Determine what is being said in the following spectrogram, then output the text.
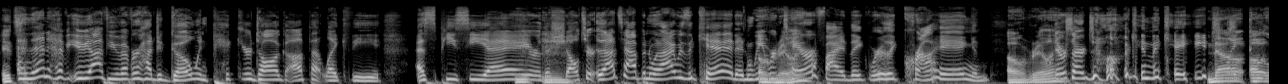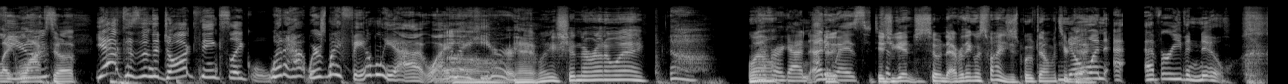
It's And then have you, yeah, if you've ever had to go and pick your dog up at like the SPCA or the shelter, that's happened when I was a kid and we Oh, were really? terrified. Like we're like crying and oh really? there's our dog in the cage. no, like, oh like locked up. Yeah, because then the dog thinks like, what? Ha- where's my family at? Why am I Oh, here? Yeah, well you shouldn't have run away. Well, Never again. so Anyways, did you get so everything was fine? You just moved on with your no day. one ever even knew.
